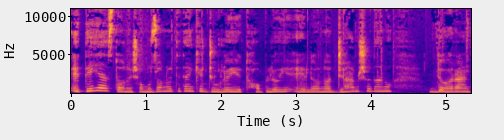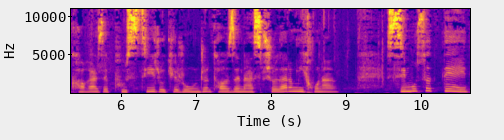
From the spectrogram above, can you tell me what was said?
عدهای از دانش آموزان رو دیدن که جلوی تابلوی اعلانات جمع شدن و دارن کاغذ پوستی رو که رو اونجا تازه نصب شده رو می‌خونن. سیموس و دین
